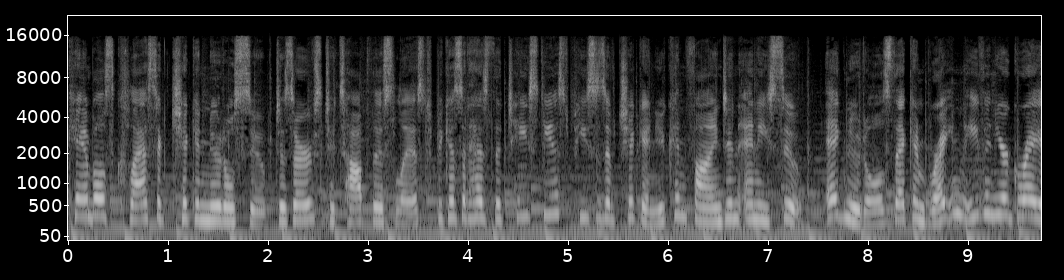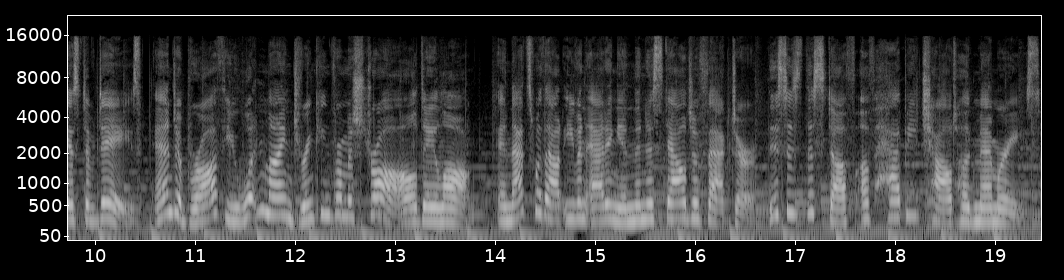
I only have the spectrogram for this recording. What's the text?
Campbell's classic chicken noodle soup deserves to top this list because it has the tastiest pieces of chicken you can find in any soup, egg noodles that can brighten even your grayest of days, and a broth you wouldn't mind drinking from a straw all day long. And that's without even adding in the nostalgia factor. This is the stuff of happy childhood memories.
